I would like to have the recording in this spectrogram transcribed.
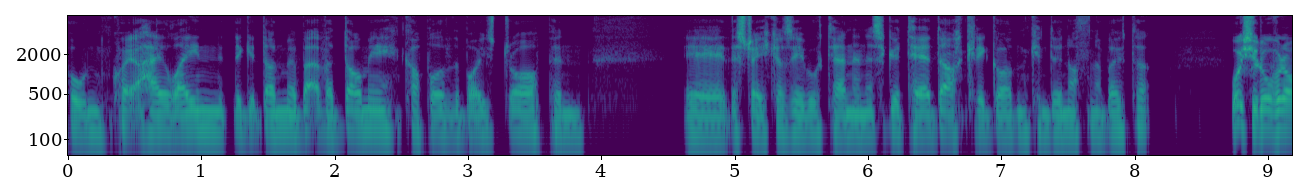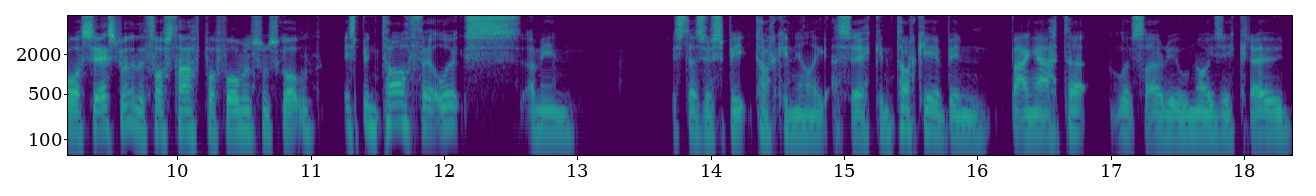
holding quite a high line. They get done with a bit of a dummy. A couple of the boys drop and uh, the striker's able to in, and it's a good header. Craig Gordon can do nothing about it. What's your overall assessment of the first half performance from Scotland? It's been tough. It looks, I mean, just as we speak, Turkey nearly like a second. Turkey have been bang at it. Looks like a real noisy crowd.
